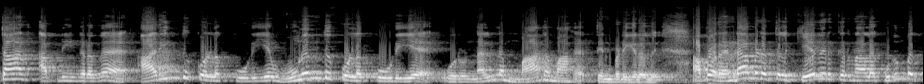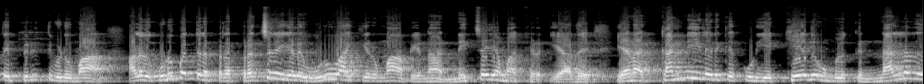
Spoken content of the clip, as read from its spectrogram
இப்படித்தான் அப்படிங்கிறத அறிந்து கொள்ளக்கூடிய உணர்ந்து கொள்ளக்கூடிய ஒரு நல்ல மாதமாக தென்படுகிறது. அப்போ ரெண்டாம் இடத்தில் கேது இருக்கிறதுனால குடும்பத்தை பிரித்து விடுமா? அல்லது குடும்பத்தில் பிற பிரச்சனைகளை உருவாக்கிடுமா அப்படின்னா நிச்சயமா கிடையாது. ஏன்னா கண்ணியில் இருக்கக்கூடிய கேது உங்களுக்கு நல்லது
